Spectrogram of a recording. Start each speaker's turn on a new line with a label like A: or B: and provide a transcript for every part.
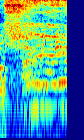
A: Şanraya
